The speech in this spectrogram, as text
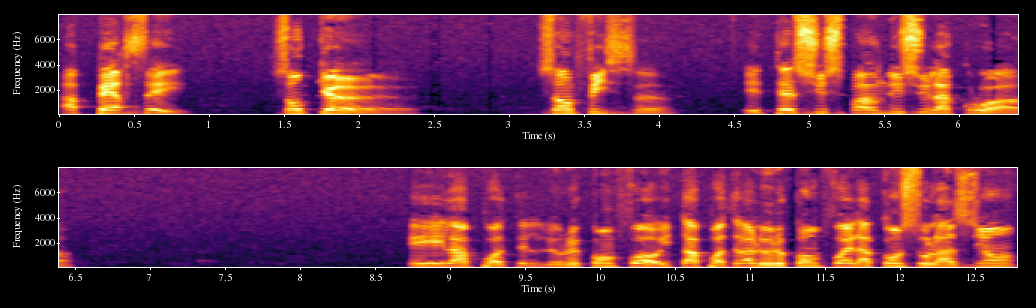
a percé son cœur. Son fils était suspendu sur la croix. Et il a apporté le réconfort. Il t'apportera le réconfort et la consolation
